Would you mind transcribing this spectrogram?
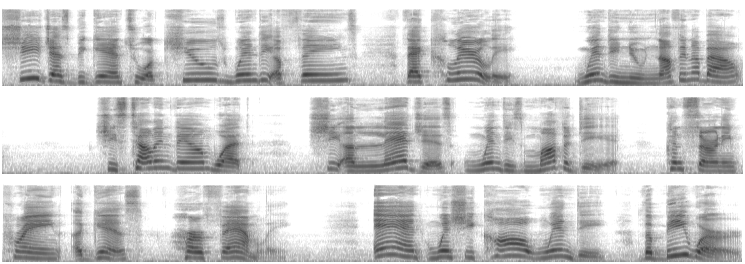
she just began to accuse Wendy of things that clearly Wendy knew nothing about. She's telling them what she alleges Wendy's mother did concerning praying against her family. And when she called Wendy the B word,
